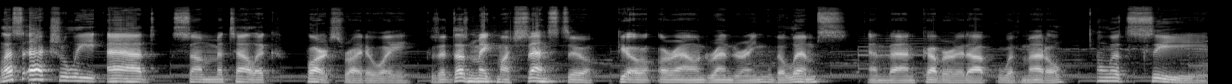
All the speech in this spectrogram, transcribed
Let's actually add some metallic parts right away, because it doesn't make much sense to go around rendering the limbs and then cover it up with metal. Let's see.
